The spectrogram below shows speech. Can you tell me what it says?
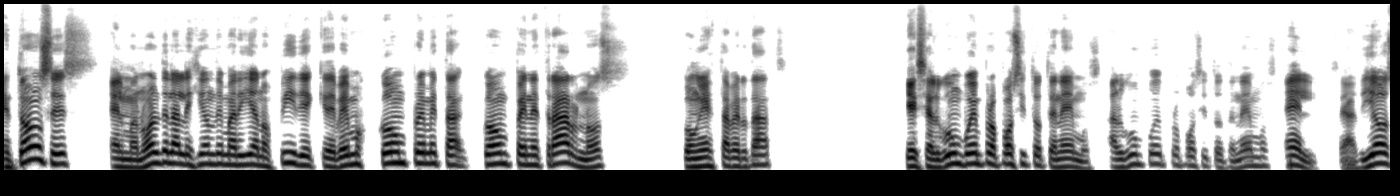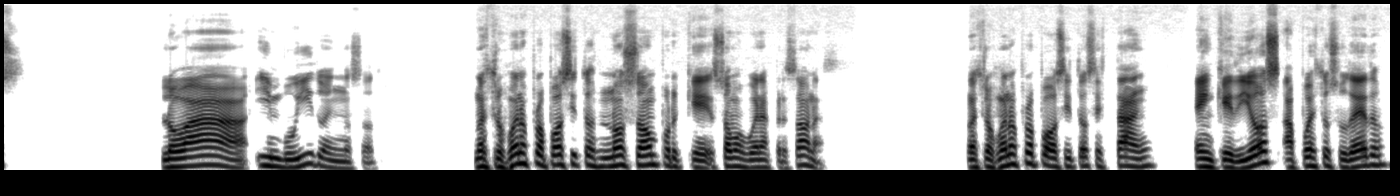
Entonces, el manual de la Legión de María nos pide que debemos compenetrarnos con esta verdad. Que si algún buen propósito tenemos, algún buen propósito tenemos, Él, o sea, Dios, lo ha imbuido en nosotros. Nuestros buenos propósitos no son porque somos buenas personas. Nuestros buenos propósitos están en que Dios ha puesto su dedo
